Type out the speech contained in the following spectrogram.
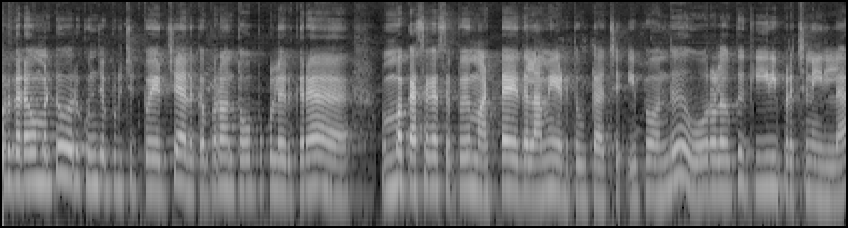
ஒரு தடவை மட்டும் ஒரு குஞ்சை பிடிச்சிட்டு போயிடுச்சு அதுக்கப்புறம் தோப்புக்குள்ளே இருக்கிற ரொம்ப கசகசப்பு மட்டை இதெல்லாமே எடுத்து விட்டாச்சு. இப்போ வந்து ஓரளவுக்கு கீரி பிரச்சனை இல்லை.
